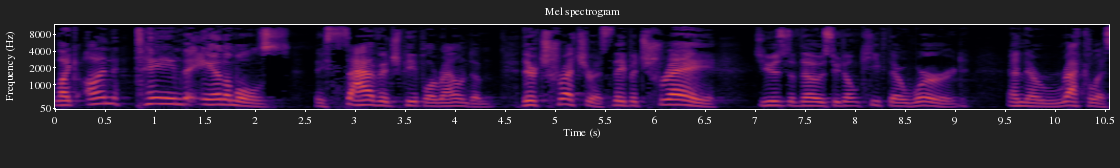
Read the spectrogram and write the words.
like untamed animals. They savage people around them. They're treacherous. They betray. It's used of those who don't keep their word. And they're reckless.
